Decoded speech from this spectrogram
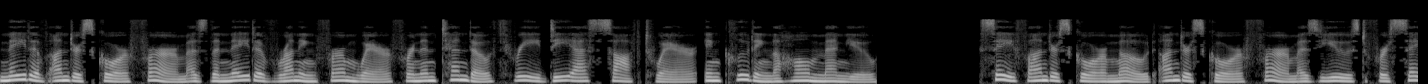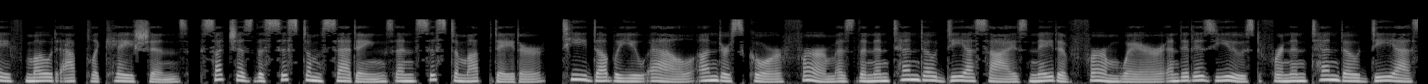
Native underscore firm is the native running firmware for Nintendo 3DS software including the home menu. Safe underscore mode underscore firm is used for safe mode applications, such as the System Settings and System Updater. TWL underscore firm is the Nintendo DSi's native firmware and it is used for Nintendo DS,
